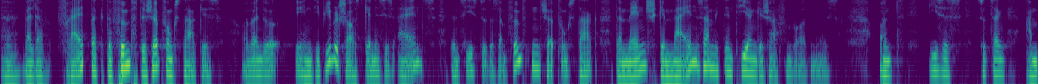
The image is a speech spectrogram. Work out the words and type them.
äh, weil der Freitag der fünfte Schöpfungstag ist. Und wenn du in die Bibel schaust, Genesis 1, dann siehst du, dass am fünften Schöpfungstag der Mensch gemeinsam mit den Tieren geschaffen worden ist. Und dieses sozusagen am,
